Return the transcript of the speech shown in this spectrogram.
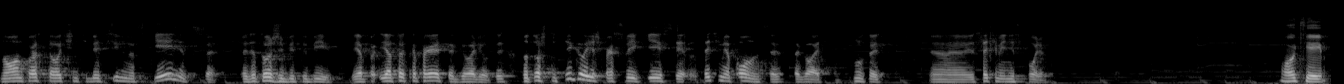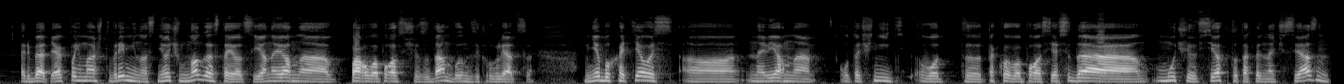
но он просто очень тебе сильно скейлится, это тоже B2B. Я, я только про это говорил. но то, что ты говоришь про свои кейсы, с этим я полностью согласен. Ну, то есть, э, с этим я не спорю. Окей. Ребят, я понимаю, что времени у нас не очень много остается. Я, наверное, пару вопросов еще задам, будем закругляться. Мне бы хотелось, э, наверное, уточнить вот э, такой вопрос. Я всегда мучаю всех, кто так или иначе связан.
